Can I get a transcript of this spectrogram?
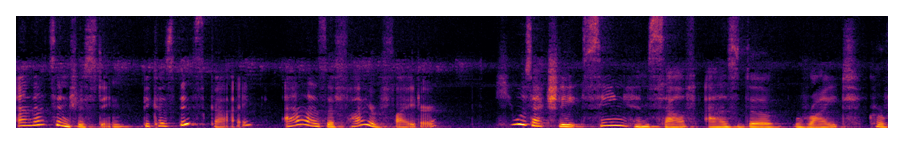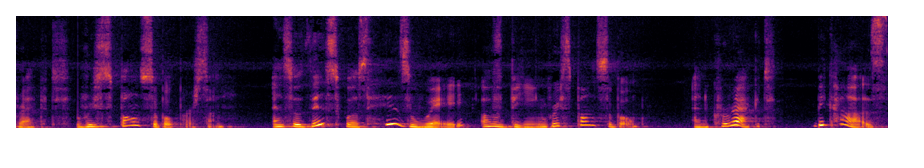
And that's interesting because this guy, as a firefighter, he was actually seeing himself as the right, correct, responsible person. And so this was his way of being responsible and correct because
